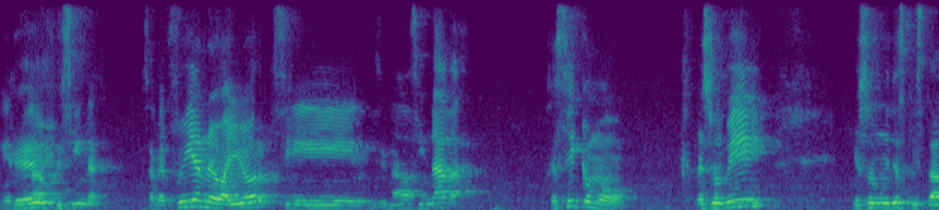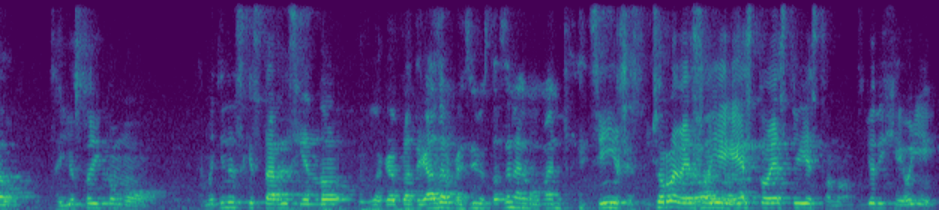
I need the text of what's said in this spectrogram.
en ¿Qué? la oficina. O sea, me fui a Nueva York sin, Sin nada. Sin nada. Así como me subí, yo soy muy despistado. O sea, yo estoy como, me tienes que estar diciendo, Pues lo que platicabas al principio, estás en el momento. Sí, o sea, es un chorro de veces, No, oye, esto, esto y esto, ¿no? Entonces yo dije, oye,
